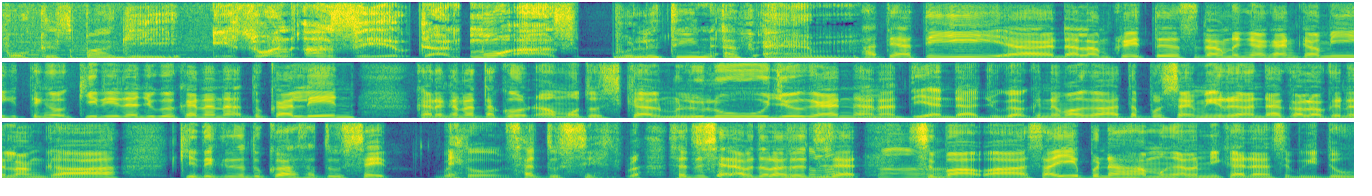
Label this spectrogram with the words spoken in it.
Fokus pagi Izwan Azir dan Muaz Bulletin FM. Hati-hati uh, dalam kereta sedang dengarkan kami tengok kiri dan juga kanan nak tukar lane. Kadang-kadang takut uh, motosikal melulu je kan. Hmm. nanti anda juga kena marah ataupun side mirror anda kalau kena langgar, kita kena tukar satu set. Betul. Eh, satu set pula. Satu set lah, betul lah satu set. Ha-ha. Sebab uh, saya pernah mengalami keadaan sebegitu.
